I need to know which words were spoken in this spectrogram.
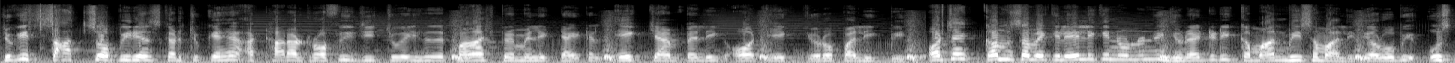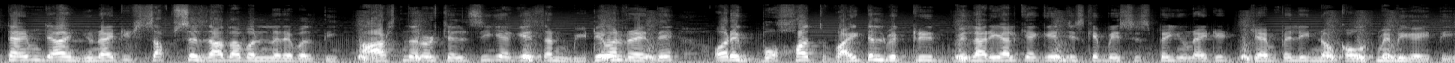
जो कि 700 अपीरियंस कर चुके हैं 18 ट्रॉफी जीत चुके हैं, जिसमें पाँच प्रीमियर लीग टाइटल एक चैंपियन लीग और एक यूरोपा लीग भी। और चाहे कम समय के लिए, लेकिन उन्होंने यूनाइटेड की कमान भी संभाली थी, और वो भी उस टाइम जहाँ यूनाइटेड सबसे ज़्यादा वलनरेबल थी। आर्सनल और चेल्सी के अगेंस्ट अनबीटेबल रहे थे और एक बहुत वाइटल विक्ट्री विलारियाल के अगेंस्ट जिसके बेसिस पे यूनाइटेड चैंपियन लीग नॉकआउट में भी गई थी।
